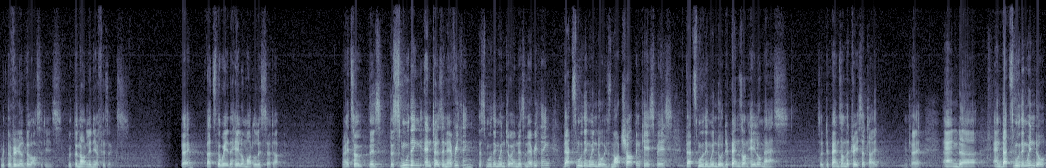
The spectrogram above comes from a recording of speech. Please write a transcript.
with the virial velocities, with the nonlinear physics. Okay? That's the way the halo model is set up. Right? So there's the smoothing enters in everything. The smoothing window enters in everything. That smoothing window is not sharp in k-space. That smoothing window depends on halo mass. So it depends on the tracer type. Okay? And, uh, and that smoothing window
